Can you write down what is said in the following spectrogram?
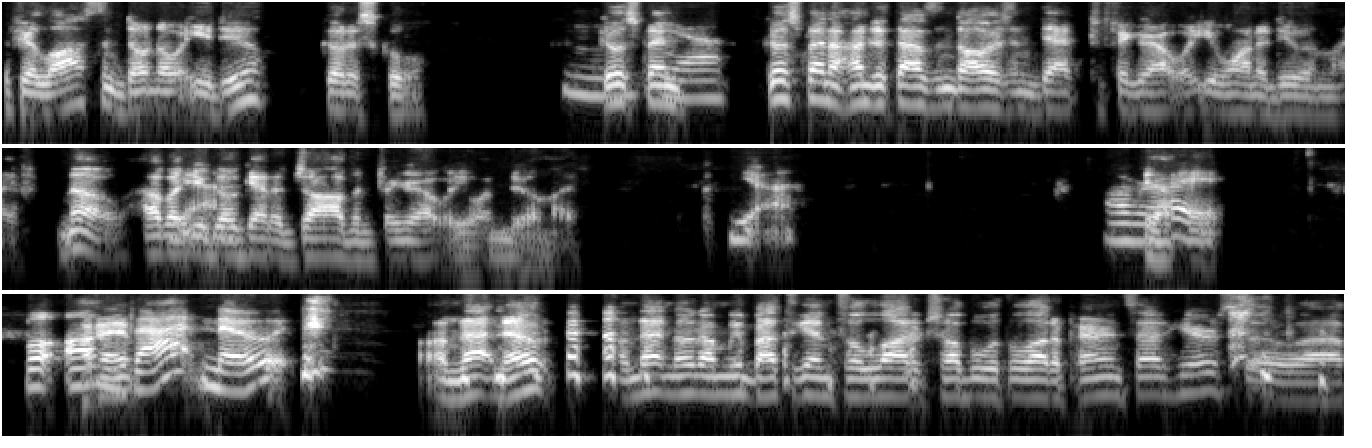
if you're lost and don't know what you do, go to school. Mm, Go spend Yeah. go spend a hundred thousand dollars in debt to figure out what you want to do in life. No, how about you go get a job and figure out what you want to do in life? Yeah. All right. Yeah. Well, on right. that note, On that note, on that note, I'm about to get into a lot of trouble with a lot of parents out here. So uh,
